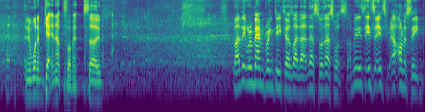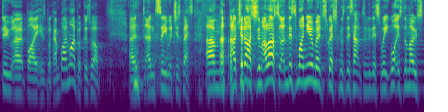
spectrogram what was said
Didn't want him getting up from it. So, But I think remembering details like that, that's what that's what's. I mean, it's it's, it's honestly do uh, buy his book and buy my book as well. And, and see which is best. Um, I should ask him. I'll ask, you, and this is my new emergency question because this happened to me this week. What is the most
